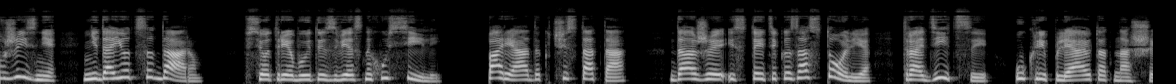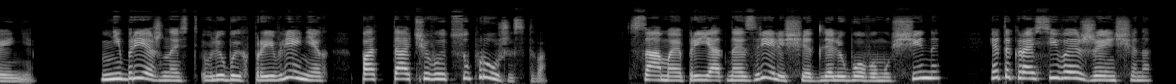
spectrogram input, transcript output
в жизни не дается даром, все требует известных усилий. Порядок, чистота, даже эстетика застолья, традиции укрепляют отношения. Небрежность в любых проявлениях подтачивают супружество. Самое приятное зрелище для любого мужчины – это красивая женщина,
